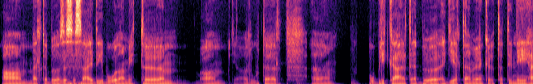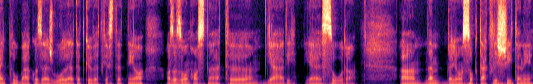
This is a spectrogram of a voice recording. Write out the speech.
A, mert ebből az SSID-ból, amit a, ugye a router publikált, ebből egyértelműen, tehát néhány próbálkozásból lehetett következtetni az azon használt gyári jelszóra. Nem nagyon szokták frissíteni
